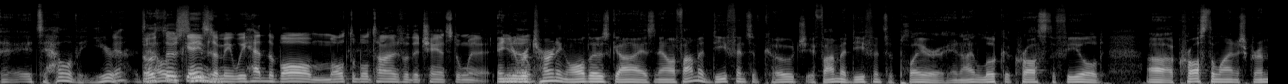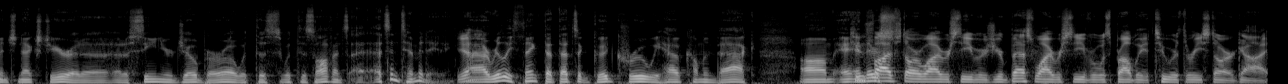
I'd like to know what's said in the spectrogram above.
it's a hell of a year. yeah, It's a hell both a those games. I mean, we had the ball multiple times with a chance to win it. and you you're know? returning all those guys. Now, if I'm a defensive coach, if I'm a defensive player, and I look across the field, uh, across the line of scrimmage next year at a at a senior Joe Burrow with this with this offense, that's intimidating. Yeah. I really think that that's a good crew we have coming back. Um, and, Two and five star wide receivers. Your best wide receiver was probably a two or three star guy.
